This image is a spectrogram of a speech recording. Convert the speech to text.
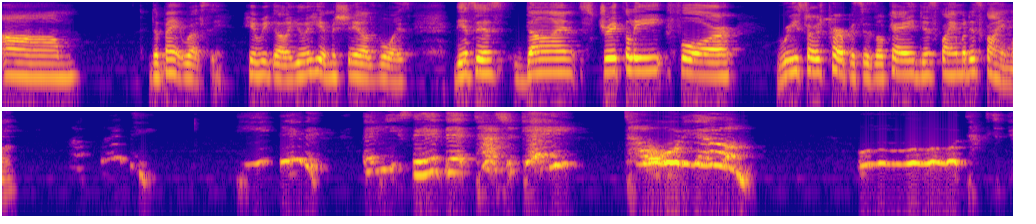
um the bankruptcy. Here we go. You'll hear Michelle's voice. This is done strictly for research purposes, okay? Disclaimer, disclaimer. He did it. And he said that Tasha K told him. Ooh, Tasha K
